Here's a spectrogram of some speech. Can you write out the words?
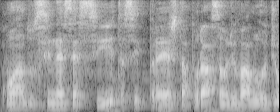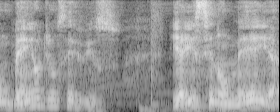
quando se necessita, se presta apuração de valor de um bem ou de um serviço. E aí se nomeia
